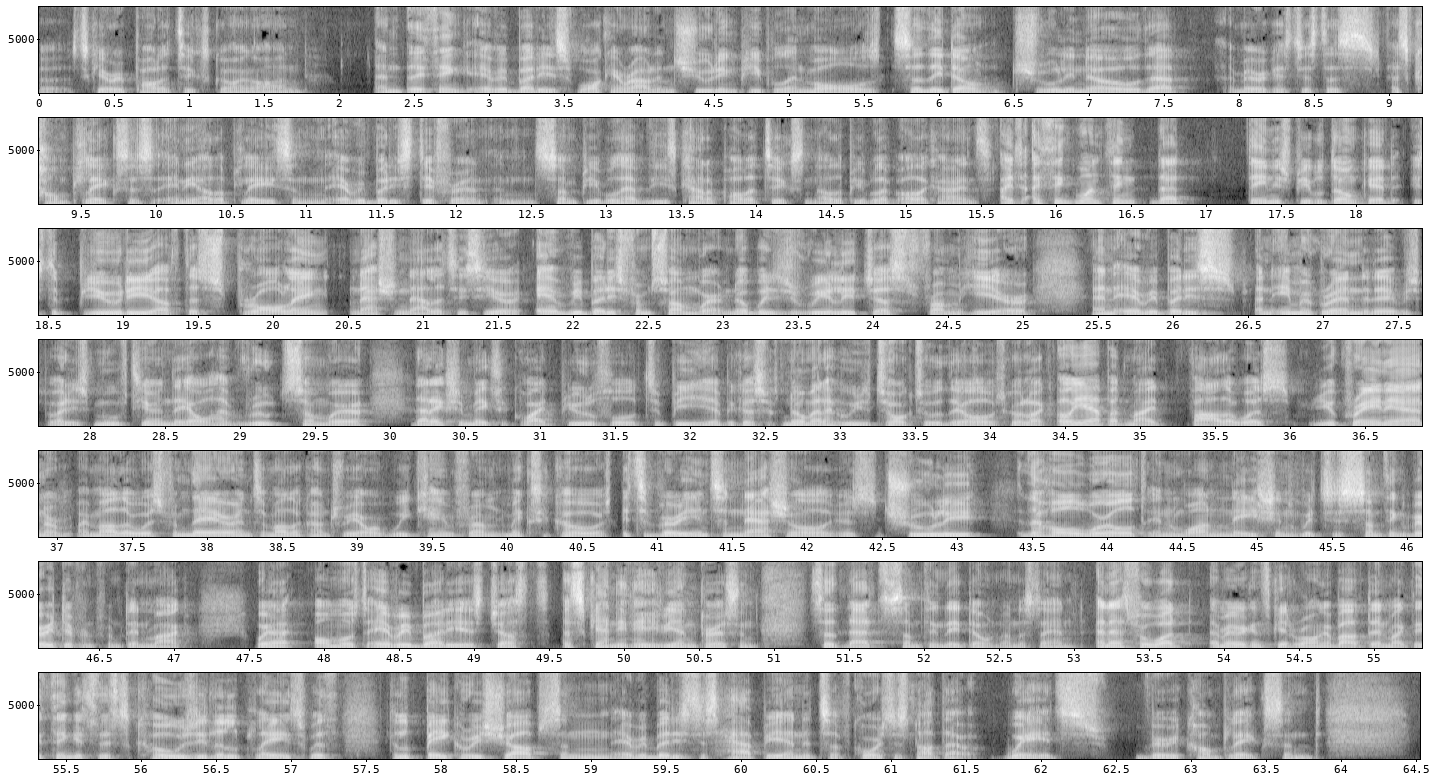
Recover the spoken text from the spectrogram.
uh, scary politics going on and they think everybody's walking around and shooting people in malls. So they don't truly know that America is just as as complex as any other place, and everybody's different. And some people have these kind of politics, and other people have other kinds. I, I think one thing that Danish people don't get is the beauty of the sprawling nationalities here. Everybody's from somewhere. Nobody's really just from here. And everybody's an immigrant and everybody's moved here and they all have roots somewhere. That actually makes it quite beautiful to be here because no matter who you talk to, they always go like, oh yeah, but my father was Ukrainian or my mother was from there and some other country or we came from Mexico. It's very international. It's truly the whole world in one nation, which is something very different from Denmark, where almost everybody is just a Scandinavian person. So that's something they don't understand. And as for what Americans get wrong about Denmark, they think it's this cozy little place with little bakery shops and everybody's just happy. And it's, of course, it's not that way. It's very complex. And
